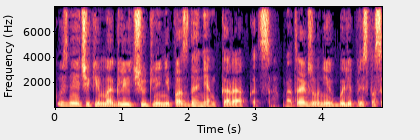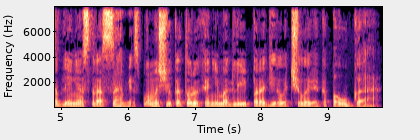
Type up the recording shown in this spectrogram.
Кузнечики могли чуть ли не по зданиям карабкаться, а также у них были приспособления с тросами, с помощью которых они могли пародировать Человека-паука.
